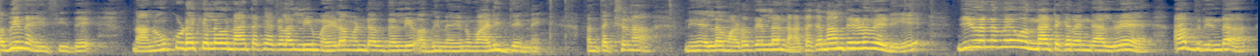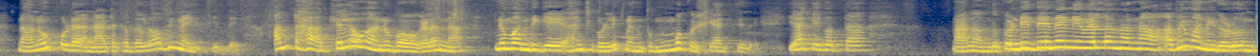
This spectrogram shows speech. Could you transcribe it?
ಅಭಿನಯಿಸಿದೆ. ನಾನು ಕೂಡ ಕೆಲವು ನಾಟಕಗಳಲ್ಲಿ ಮಹಿಳಾ ಮಂಡಲದಲ್ಲಿ ಅಭಿನಯನ ಮಾಡಿದ್ದೇನೆ. ಅಂದ ತಕ್ಷಣ, ನೀವೆಲ್ಲ ಮಾಡೋದೆಲ್ಲ ನಾಟಕನ ಅಂತ ಹೇಳಬೇಡಿ. ಜೀವನವೇ ಒಂದು ನಾಟಕ ರಂಗ ಅಲ್ವೇ? ಆದ್ದರಿಂದ ನಾನು ಕೂಡ ನಾಟಕದಲ್ಲೂ ಅಭಿನಯಿಸಿದ್ದೆ ಅಂತಹ ಕೆಲವು ಅನುಭವಗಳನ್ನು ನಿಮ್ಮೊಂದಿಗೆ ಹಂಚಿಕೊಳ್ಳಿಕ್ಕೆ ನಂಗೆ ತುಂಬ ಖುಷಿ ಆಗ್ತಿದೆ. ಯಾಕೆ ಗೊತ್ತಾ? ನಾನು ಅಂದುಕೊಂಡಿದ್ದೇನೆ ನೀವೆಲ್ಲ ನನ್ನ ಅಭಿಮಾನಿಗಳು ಅಂತ.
